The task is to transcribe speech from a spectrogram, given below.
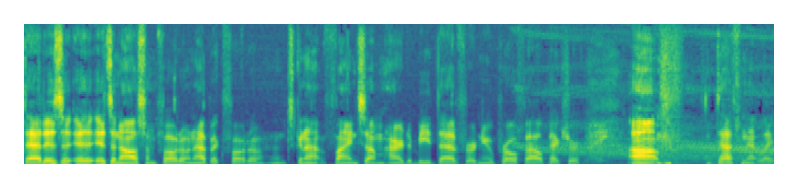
that is a, it's an awesome photo, an epic photo. It's gonna find something hard to beat that for a new profile picture. Um, definitely.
